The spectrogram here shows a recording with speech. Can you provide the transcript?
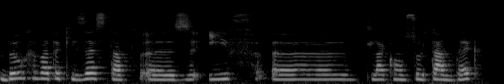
był chyba taki zestaw z e, dla konsultantek.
